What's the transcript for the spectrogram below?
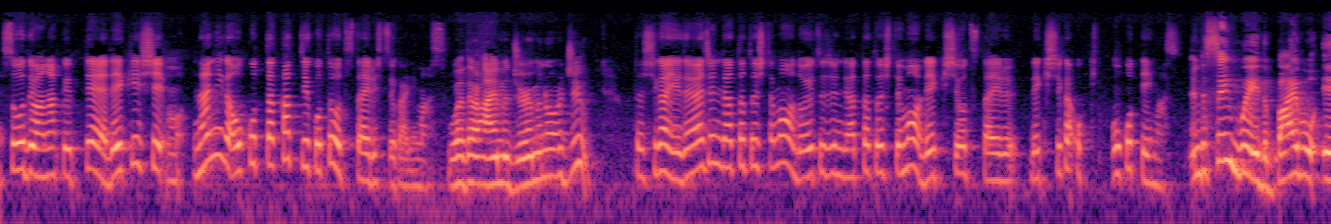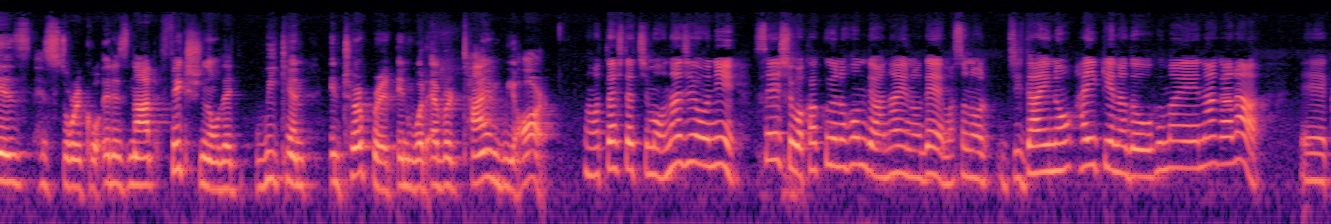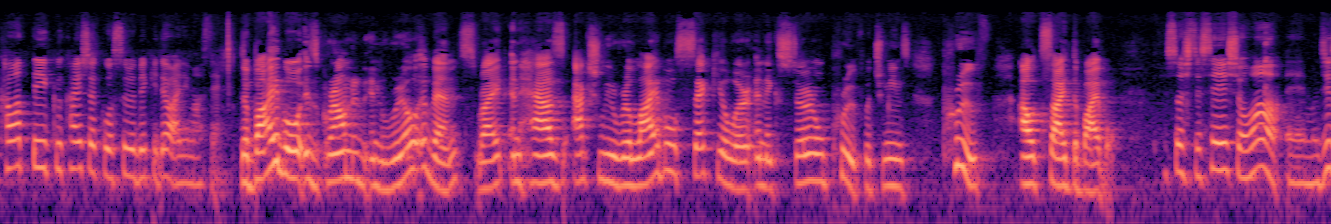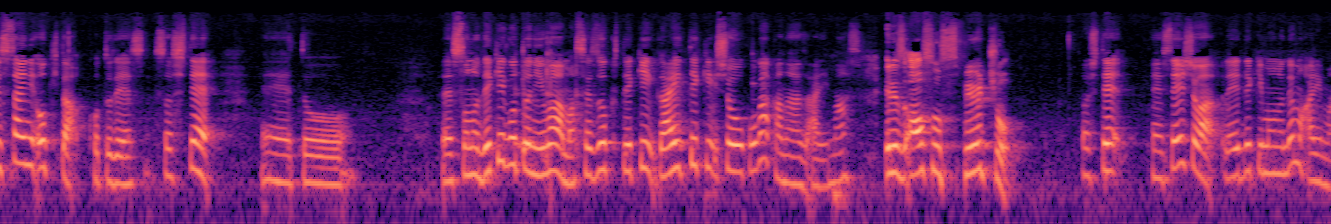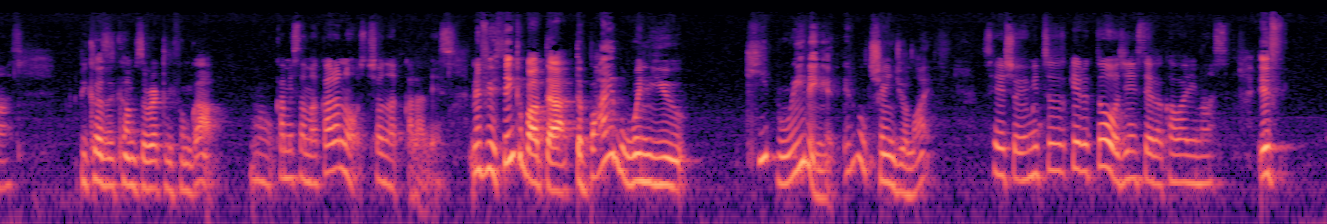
そうではなくて、歴史、何が起こったかっていうことを伝える必要があります。私がユダヤ人であったとしても、ドイツ人であったとしても、歴史を伝える、歴史が起,き起こっています。まあ私たちも同じように聖書は架空の本ではないので、まあ、その時代の背景などを踏まえながら、えー変わっていく解釈をするべきではありません The Bible is grounded in real events, right? And has actually reliable secular and external proof, which means proof outside the Bible. そして聖書は、えーまあ実際に起きたことですそして、えーとえーその出来事には、まあ、世俗的外的証拠が必ずあります It is also spiritual そして、えー聖書は霊的ものでもあります because it comes directly from God. 神様からの書だからです。And if you think about that, the Bible, when you keep reading it, it will change your life. 聖書を読み続けると人生が変わります。If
